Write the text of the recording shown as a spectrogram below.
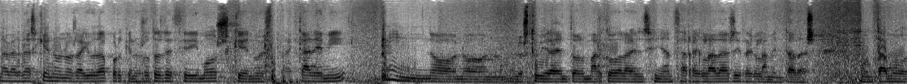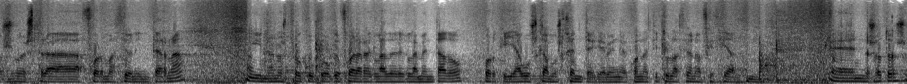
La verdad es que no nos ayuda porque nosotros decidimos que nuestra academia no, no, no estuviera dentro del marco de las enseñanzas regladas y reglamentadas. Montamos nuestra formación interna y no nos preocupó que fuera arreglado y reglamentado porque ya buscamos gente que venga con la titulación oficial. Nosotros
